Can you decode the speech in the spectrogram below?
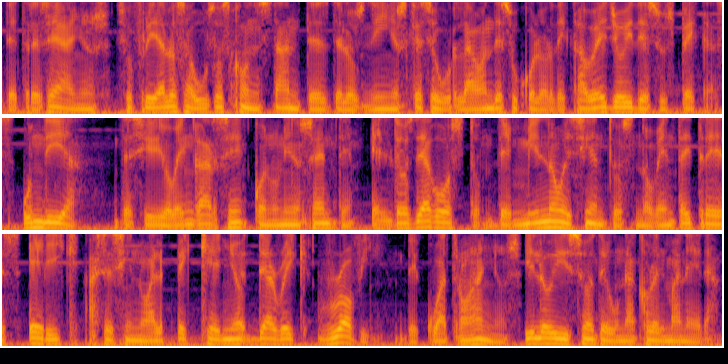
de 13 años, sufría los abusos constantes de los niños que se burlaban de su color de cabello y de sus pecas. Un día, decidió vengarse con un inocente. El 2 de agosto de 1993, Eric asesinó al pequeño Derrick Robbie, de 4 años, y lo hizo de una cruel manera.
